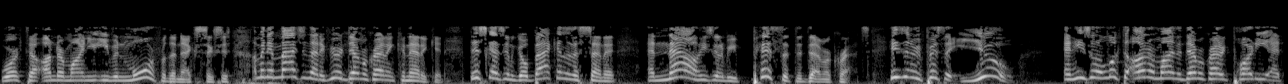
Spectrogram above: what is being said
work to undermine you even more for the next six years. I mean, imagine that if you're a Democrat in Connecticut, this guy's going to go back into the Senate, and now he's going to be pissed at the Democrats. He's going to be pissed at you, and he's going to look to undermine the Democratic Party at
